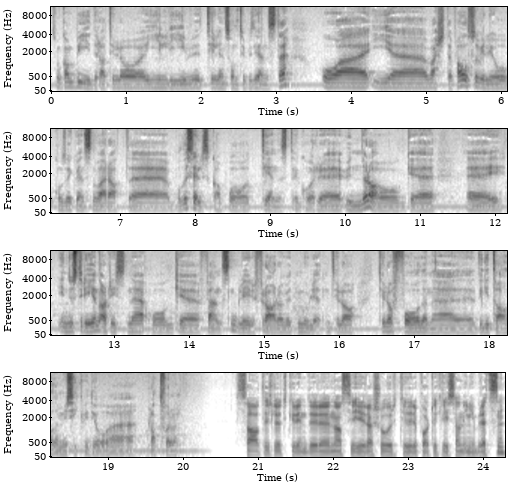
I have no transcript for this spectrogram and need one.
som kan bidra til å gi liv til en sånn type tjeneste. Og eh, i eh, verste fall så vil jo konsekvensen være at både selskap og tjeneste går under, da, og Eh, industrien, artistene og eh, fansen blir frarøvet muligheten til å, til å få denne digitale musikkvideoplattformen sa til slutt gründer Nasir Ashur til reporter Christian Ingebretsen.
